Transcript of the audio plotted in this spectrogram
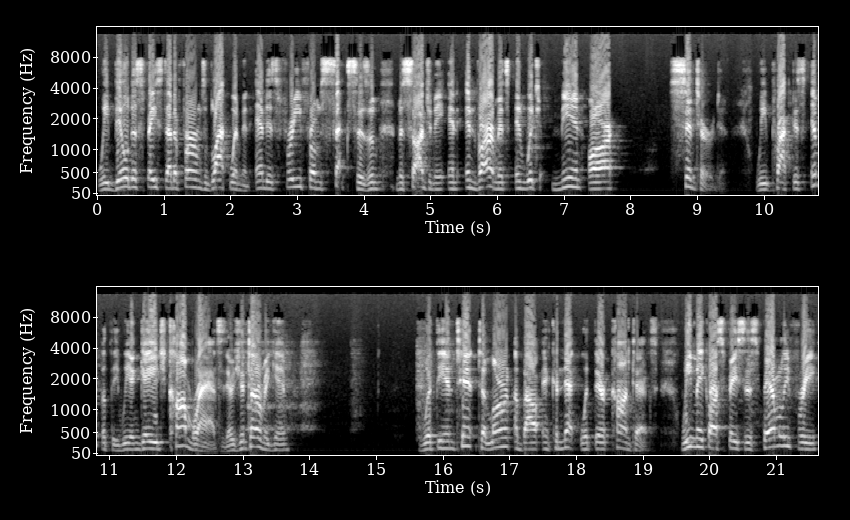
We build a space that affirms black women and is free from sexism, misogyny, and environments in which men are centered. We practice empathy. We engage comrades. There's your term again. With the intent to learn about and connect with their context. We make our spaces family free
